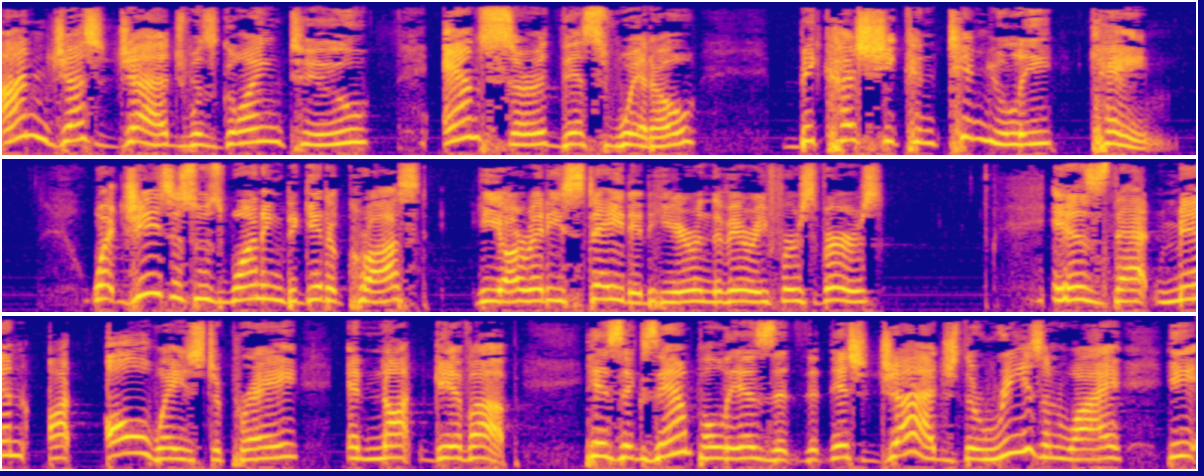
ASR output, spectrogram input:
unjust judge was going to answer this widow because she continually came. What Jesus was wanting to get across he already stated here in the very first verse, is that men ought always to pray and not give up. His example is that, that this judge, the reason why he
